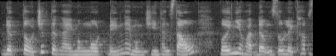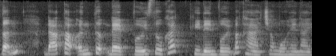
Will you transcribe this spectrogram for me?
được tổ chức từ ngày mùng 1 đến ngày mùng 9 tháng 6 với nhiều hoạt động du lịch hấp dẫn, đã tạo ấn tượng đẹp với du khách khi đến với Bắc Hà trong mùa hè này.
